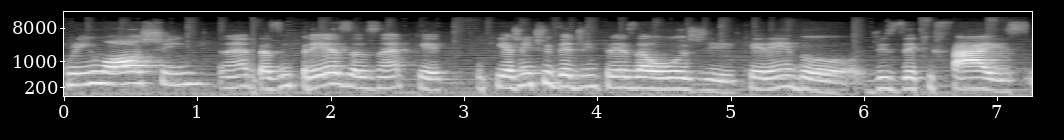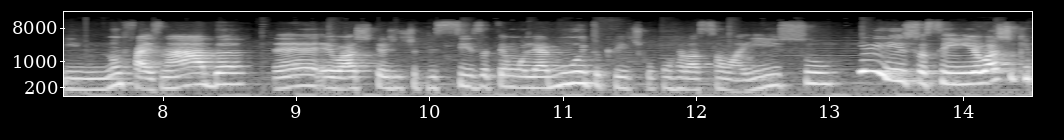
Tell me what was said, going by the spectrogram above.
greenwashing né? das empresas, né? Porque o que a gente vê de empresa hoje querendo dizer que faz e não faz nada, né? Eu acho que a gente precisa ter um olhar muito crítico com relação a isso. E é isso, assim, eu acho que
